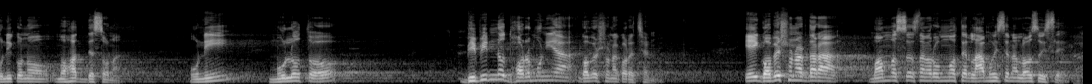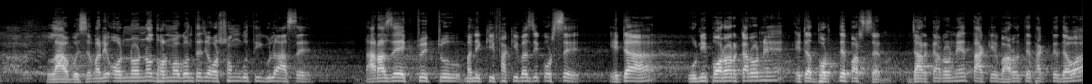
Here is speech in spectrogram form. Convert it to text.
উনি কোনো মহাদ্দেশও না। উনি মূলত বিভিন্ন ধর্ম নিয়ে গবেষণা করেছেন। এই গবেষণার দ্বারা মোহাম্মদ ইসলামের উম্মতের লাভ হয়েছে না লস হয়েছে লাভ হয়েছে মানে অন্য অন্য ধর্মগ্রন্থে যে অসঙ্গতিগুলো আছে, তারা যে একটু একটু মানে কি ফাঁকিবাজি করছে, এটা উনি পড়ার কারণে এটা ধরতে পারছেন। যার কারণে তাকে ভারতে থাকতে দেওয়া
